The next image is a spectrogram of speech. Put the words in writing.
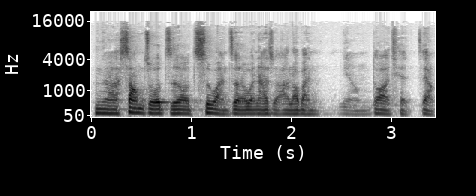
那上桌之后吃完之后问他说啊，老板娘多少钱？这样，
